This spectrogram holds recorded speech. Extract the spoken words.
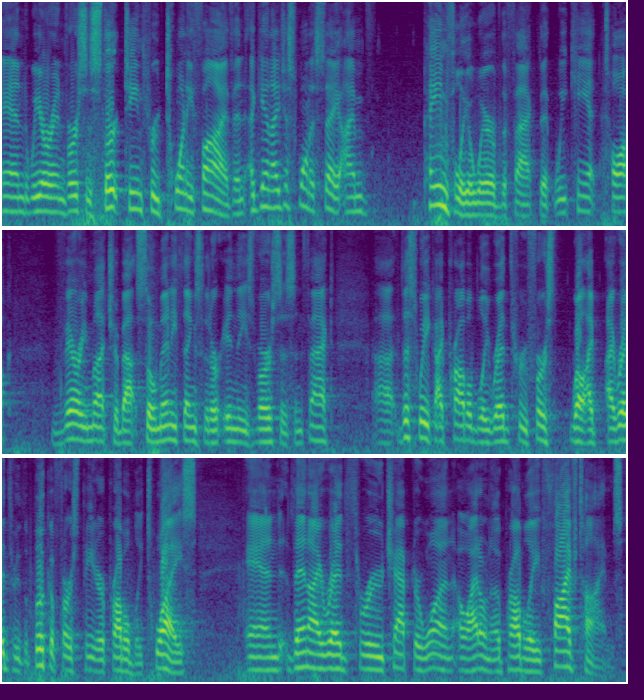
and we are in verses 13 through 25. And again, I just want to say I'm painfully aware of the fact that we can't talk very much about so many things that are in these verses. In fact, uh, this week I probably read through first, well, I, I read through the book of First Peter probably twice and then I read through chapter one, oh, I don't know, probably five times.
